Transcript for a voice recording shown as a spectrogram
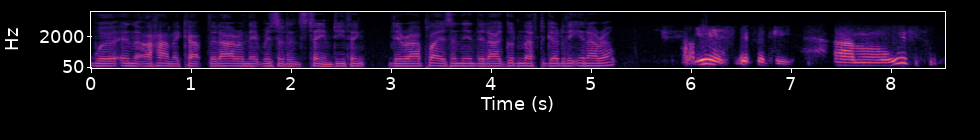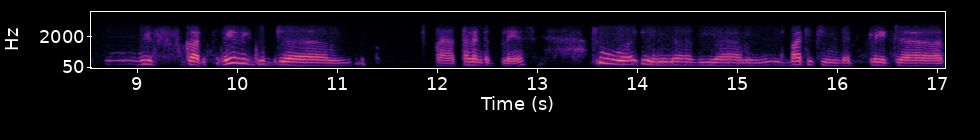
were in the Ohana Cup that are in that residence team, do you think there are players in there that are good enough to go to the NRL? Yes, definitely. Um, we've we've got very good um, talented players. Two uh, in uh, the um, Bati team that played uh,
